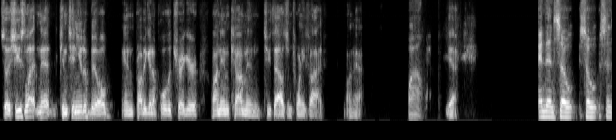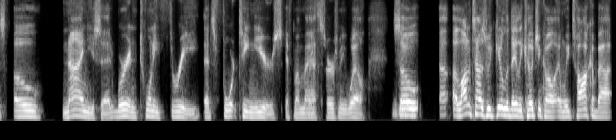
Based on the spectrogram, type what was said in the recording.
so she's letting it continue to build and probably going to pull the trigger on income in 2025 on that. Wow. Yeah. And then so so since 09 you said we're in 23 that's 14 years if my math serves me well. Mm-hmm. So a lot of times we get on the daily coaching call and we talk about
